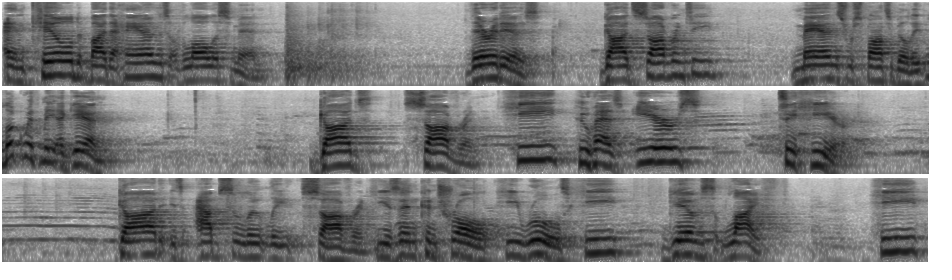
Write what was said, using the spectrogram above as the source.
and killed by the hands of lawless men. There it is God's sovereignty, man's responsibility. Look with me again God's sovereign. He who has ears to hear. God is absolutely sovereign. He is in control. He rules. He gives life. He.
